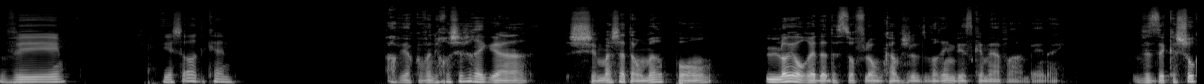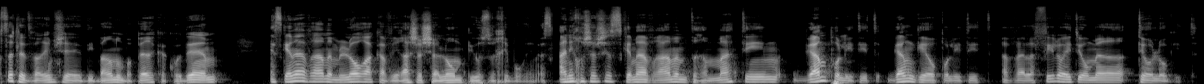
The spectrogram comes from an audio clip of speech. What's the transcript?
ויש עוד, כן. הרב יעקב, אני חושב רגע שמה שאתה אומר פה לא יורד עד הסוף לעומקם של דברים בהסכמי אברהם בעיניי. וזה קשור קצת לדברים שדיברנו בפרק הקודם. הסכמי אברהם הם לא רק אווירה של שלום, פיוס וחיבורים. אני חושב שהסכמי אברהם הם דרמטיים גם פוליטית, גם גיאופוליטית, אבל אפילו הייתי אומר תיאולוגית.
